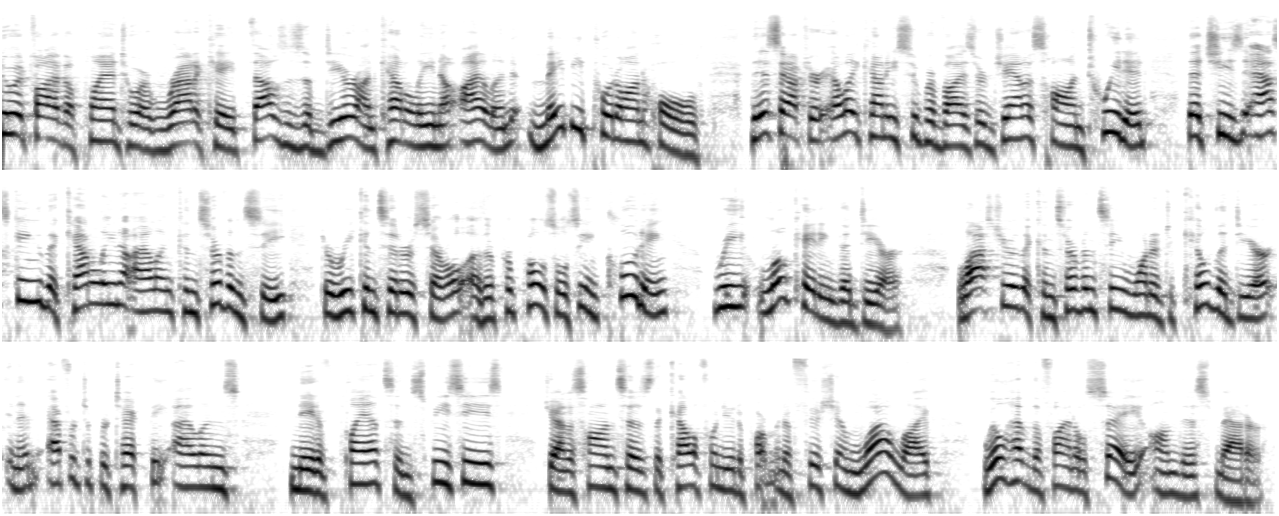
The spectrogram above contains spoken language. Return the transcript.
New at 5, a plan to eradicate thousands of deer on Catalina Island may be put on hold. This after LA County Supervisor Janice Hahn tweeted that she's asking the Catalina Island Conservancy to reconsider several other proposals, including relocating the deer. Last year, the Conservancy wanted to kill the deer in an effort to protect the island's native plants and species. Janice Hahn says the California Department of Fish and Wildlife will have the final say on this matter.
